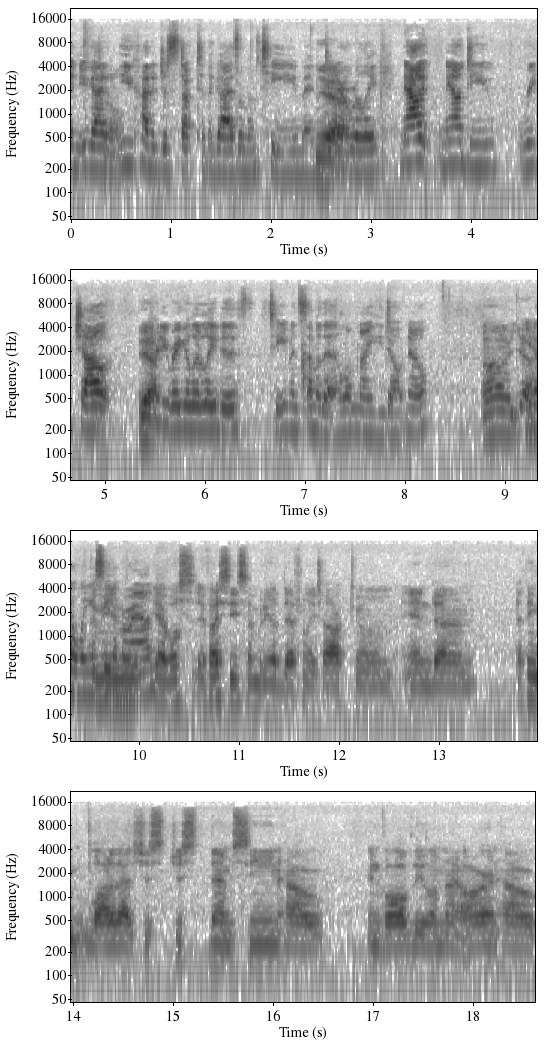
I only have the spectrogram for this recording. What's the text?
And you got So. you kind of just stuck to the guys on the team and Yeah. didn't really. Now now do you reach out Yeah. pretty regularly to to even some of the alumni you don't know? Uh, yeah. you know, when you I see mean, them we- around? Yeah, well, if I see somebody, I'll definitely talk to them, and um, I think a lot of that's just just them seeing how involved the alumni are and how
